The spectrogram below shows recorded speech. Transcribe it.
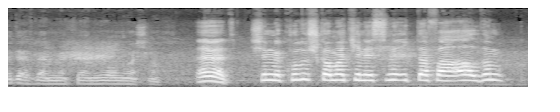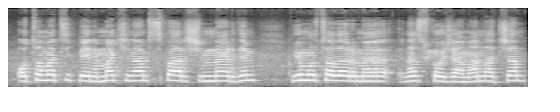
hedeflenmek yani yoğunlaşmak. Evet. Şimdi kuluçka makinesini ilk defa aldım. Otomatik benim makinem siparişimi verdim. Yumurtalarımı nasıl koyacağımı anlatacağım.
